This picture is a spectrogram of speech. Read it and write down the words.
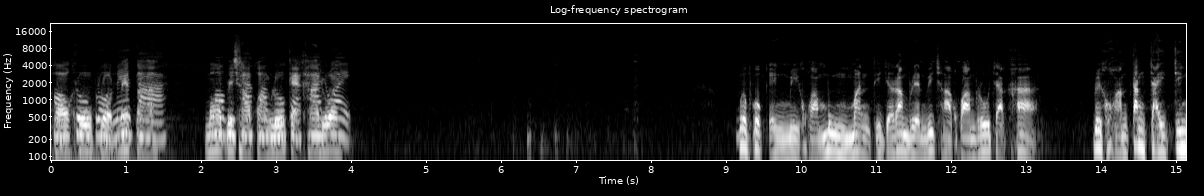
ขอครูโปรดเมตตา มอบวิชาความรู้แก่ข้าด้วย เมื่อพวกเองมีความมุ่งมั่นที่จะร่ำเรียนวิชาความรู้จากข้าด้วยความตั้งใจจริง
